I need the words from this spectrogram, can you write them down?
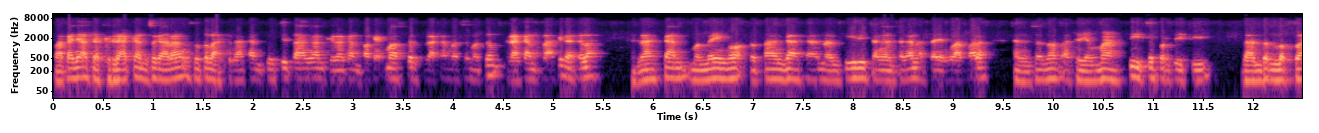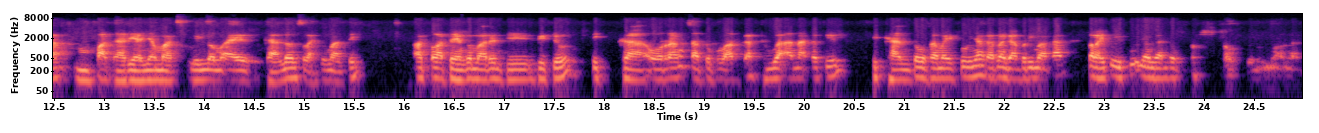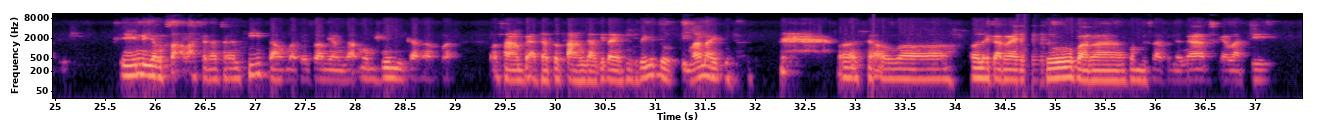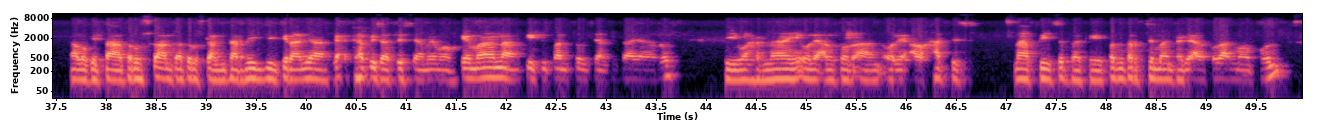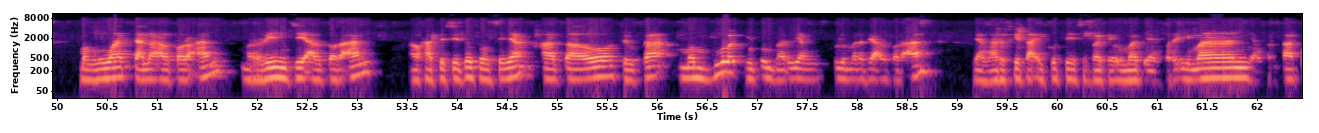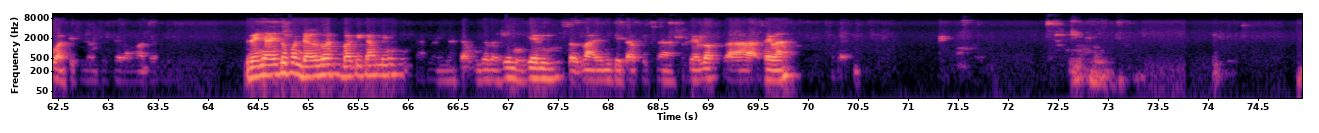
Makanya ada gerakan sekarang setelah gerakan cuci tangan, gerakan pakai masker, gerakan macam-macam, gerakan terakhir adalah gerakan menengok tetangga kanan kiri, jangan-jangan ada yang kelaparan, jangan-jangan ada yang mati seperti di Banten Lebak, empat hari hanya minum air galon setelah itu mati. Atau ada yang kemarin di video, tiga orang, satu keluarga, dua anak kecil, digantung sama ibunya karena nggak beri makan. Setelah itu ibu yang gantung. Ini yang salah jangan-jangan kita umat Islam yang nggak membumikan apa sampai ada tetangga kita yang seperti itu. Gimana itu? Masya Allah. Oleh karena itu para pemirsa pendengar sekali lagi kalau kita teruskan, kita teruskan, kita rinci kiranya nggak habis-habisnya memang bagaimana kehidupan sosial kita yang harus diwarnai oleh Al-Quran, oleh Al-Hadis Nabi sebagai penerjemahan dari Al-Quran maupun menguatkan Al-Quran, merinci Al-Quran, Al-Hadis itu fungsinya, atau juga membuat hukum baru yang belum ada di Al-Quran, yang harus kita ikuti sebagai umat yang beriman, yang bertakwa di bulan suci Ramadan. Kiranya itu pendahuluan bagi kami. Karena tidak mungkin lagi, mungkin setelah ini kita bisa berdialog, uh, Sela.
